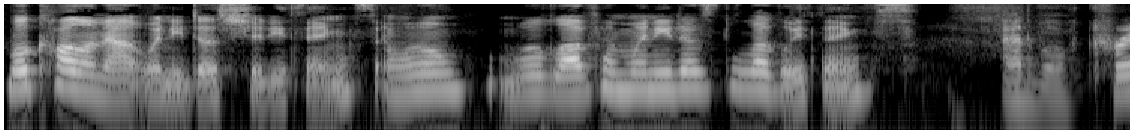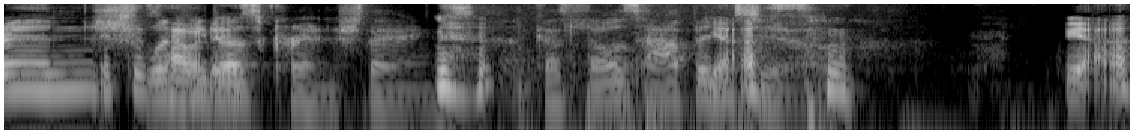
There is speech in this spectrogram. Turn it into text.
we'll call him out when he does shitty things and we'll we'll love him when he does lovely things. And we'll cringe when he does is. cringe things because those happen yes. too. yeah.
